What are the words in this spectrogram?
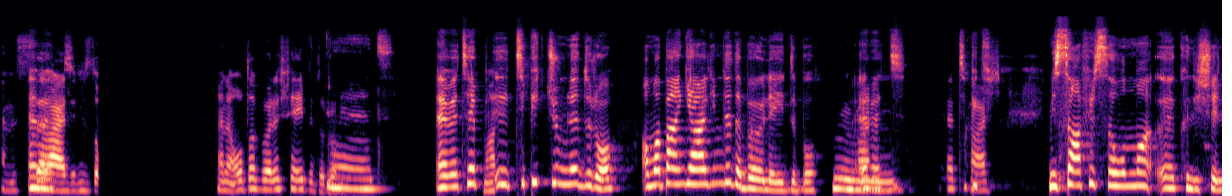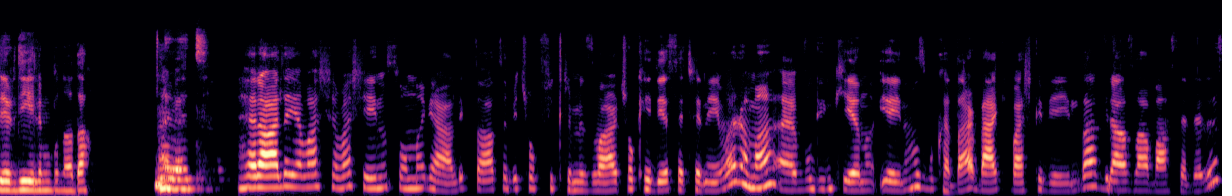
Hani size Evet. verdiğimiz o- hani o da böyle şey bir durum. Evet. evet hep e, tipik cümledir o ama ben geldiğimde de böyleydi bu Hmm. evet Hep tipik karşı. misafir savunma e, klişeleri diyelim buna da. Evet. Herhalde yavaş yavaş yayının sonuna geldik. Daha tabii çok fikrimiz var, çok hediye seçeneği var ama e, bugünkü yanı- yayınımız bu kadar. Belki başka bir yayında biraz daha bahsederiz.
